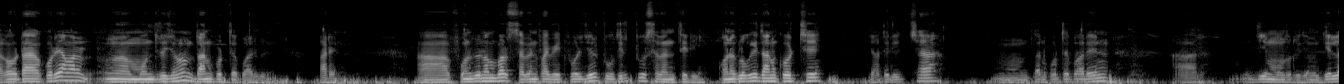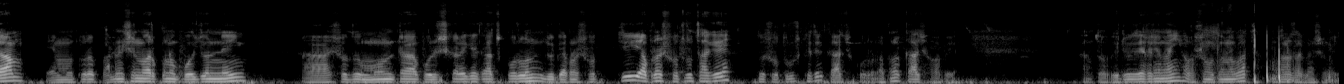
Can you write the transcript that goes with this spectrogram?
এগারো টাকা করে আমার মন্দিরের জন্য দান করতে পারবেন, পারেন। PhonePe number seven five eight four zero two three two seven three অনেক লোকই দান করছে, যাদের ইচ্ছা দান করতে পারেন। আর যে মন্ত্রটি আমি দিলাম, এই মন্ত্র পারমিশন নেওয়ার কোনো প্রয়োজন নেই। শুধু মনটা পরিষ্কার রেখে কাজ করুন। যদি আপনার সত্যি, আপনার শত্রু থাকে, তো শত্রুর ক্ষেত্রে কাজ করুন। আপনার কাজ হবে। তো ভিডিও দেখার জন্য অসংখ্য ধন্যবাদ। ভালো থাকবেন সবাই।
